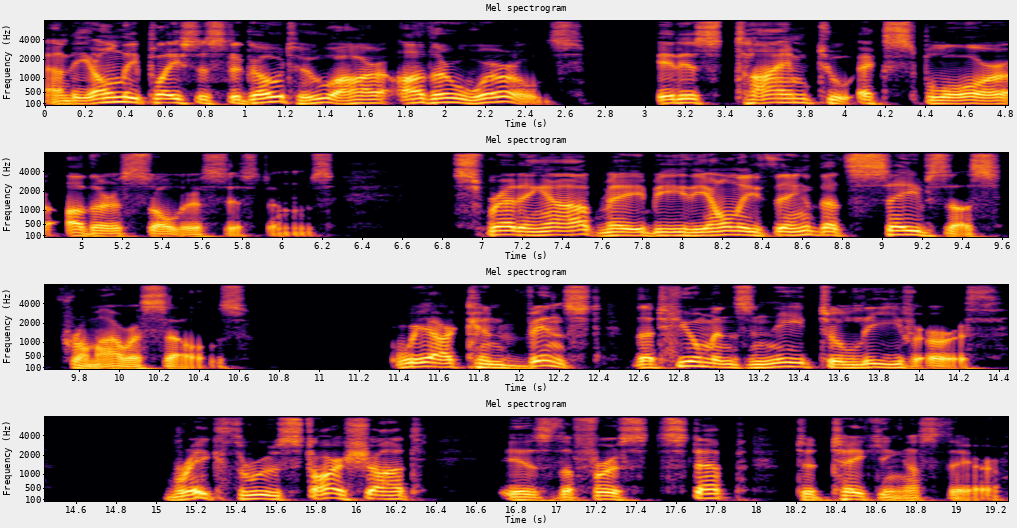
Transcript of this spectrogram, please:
and the only places to go to are other worlds. It is time to explore other solar systems. Spreading out may be the only thing that saves us from ourselves. We are convinced that humans need to leave Earth. Breakthrough Starshot is the first step to taking us there.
